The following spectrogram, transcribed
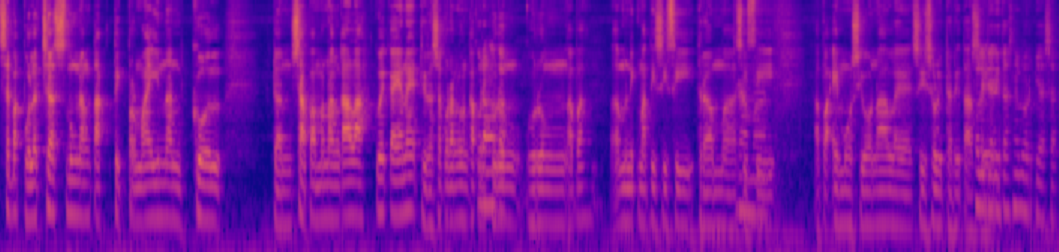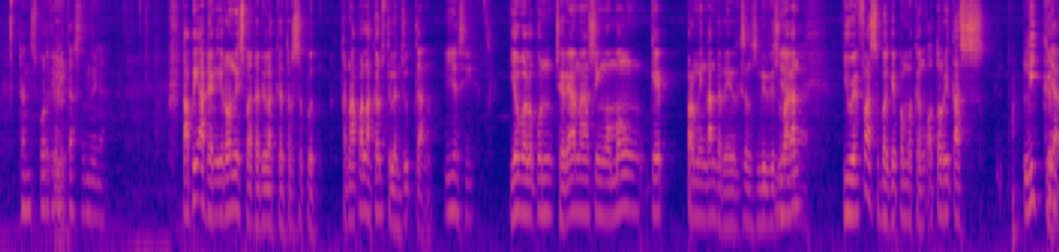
sepak bola jas mengenang taktik permainan gol dan siapa menang kalah. Gue kayaknya dirasa kurang lengkap Kurang kurang kurang apa uh, menikmati sisi drama, sisi apa emosional sisi solidaritas Solidaritasnya luar biasa. Dan sportivitas tentunya. Tapi ada yang ironis pak dari laga tersebut. Kenapa laga harus dilanjutkan? Iya sih. Ya walaupun Jeriana sih ngomong ke permintaan dari Erikson sendiri, cuma Iya. kan UEFA sebagai pemegang otoritas liga, Iya,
